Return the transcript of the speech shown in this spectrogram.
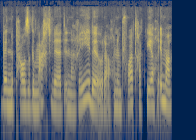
wenn eine Pause gemacht wird in einer Rede oder auch in einem Vortrag, wie auch immer,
